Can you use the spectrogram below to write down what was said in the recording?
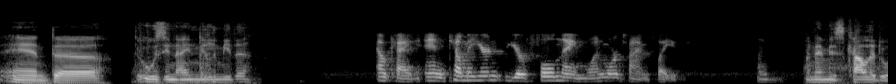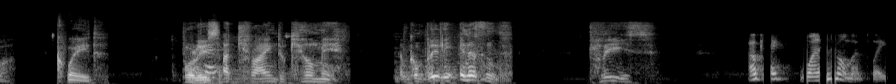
and uh, the Uzi 9 millimeter. Okay. And tell me your your full name one more time, please. My name is Kalidor. Quaid. Police Okay. are trying to kill me. I'm completely innocent. Please. Okay. One moment, please.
